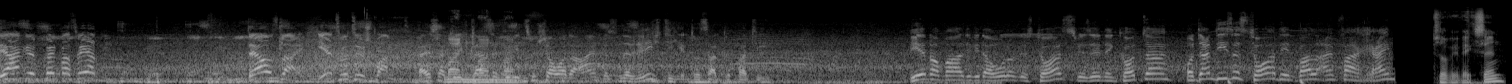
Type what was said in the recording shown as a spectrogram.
Der Angriff könnte was werden. Der Ausgleich. Jetzt wird es spannend. Da ist natürlich Mann, klasse Mann, für Mann. die Zuschauer daheim. Das ist eine richtig interessante Partie. Hier nochmal die Wiederholung des Tors. Wir sehen den Konter. Und dann dieses Tor, den Ball einfach rein. so, wir wechseln.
